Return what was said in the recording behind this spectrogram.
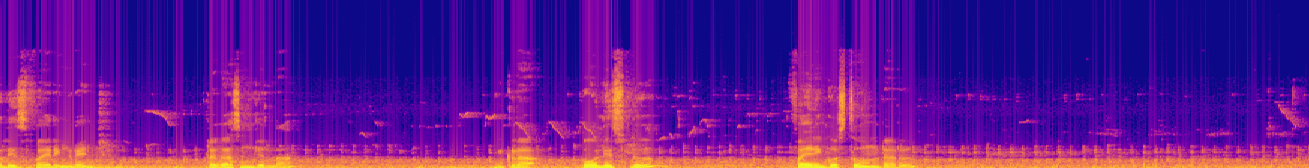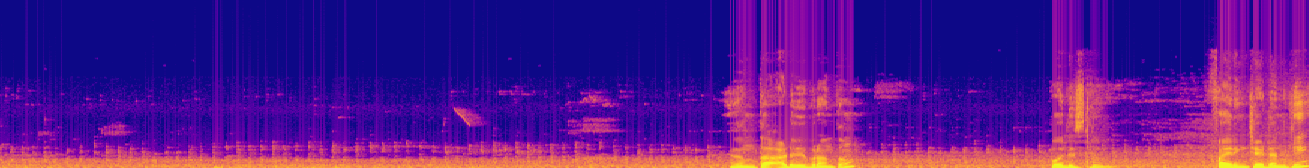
పోలీస్ ఫైరింగ్ రేంజ్ ప్రకాశం జిల్లా. ఇక్కడ పోలీసులు ఫైరింగ్కి వస్తూ ఉంటారు. ఇదంతా అడవి ప్రాంతం. పోలీసులు ఫైరింగ్ చేయడానికి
